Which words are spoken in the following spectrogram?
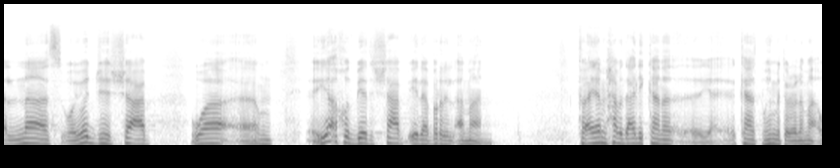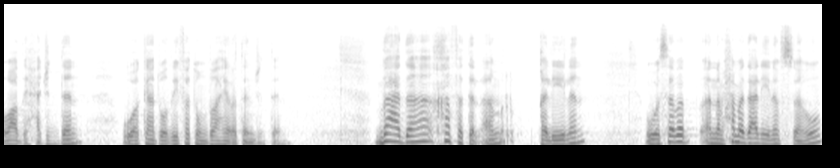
الناس ويوجه الشعب ويأخذ بيد الشعب إلى بر الأمان. فأيام محمد علي كان كانت مهمة العلماء واضحة جدا وكانت وظيفتهم ظاهرة جدا. بعدها خفت الأمر قليلا وسبب أن محمد علي نفسه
